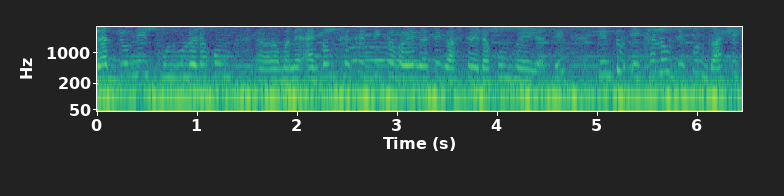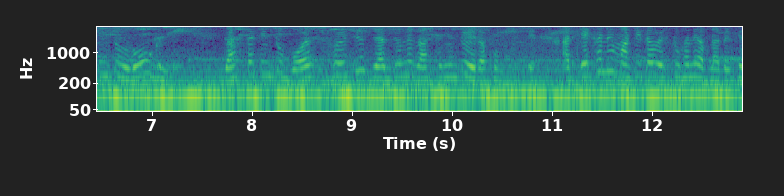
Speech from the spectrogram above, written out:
যার জন্য এই ফুলগুলো এরকম মানে একদম শেষের দিকে হয়ে গেছে, গাছটা এরকম হয়ে গেছে। কিন্তু এখানেও দেখুন, গাছে কিন্তু রোগ নেই। গাছটা কিন্তু বয়স হয়েছে, যার জন্য গাছটা কিন্তু এরকম হয়েছে। আর এখানে মাটিটাও একটুখানি আপনাদেরকে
